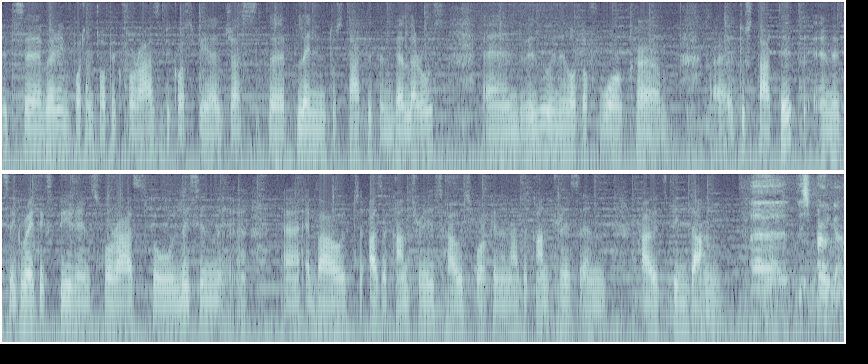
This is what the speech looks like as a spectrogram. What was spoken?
It's a very important topic for us because we are just uh, planning to start it in Belarus and we're doing a lot of work um, uh, to start it and it's a great experience for us to listen uh, uh about other countries, how it's working in other countries and how it's been done. Uh, this program,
